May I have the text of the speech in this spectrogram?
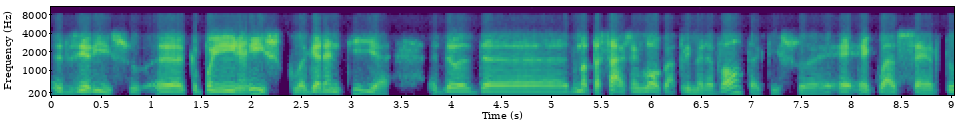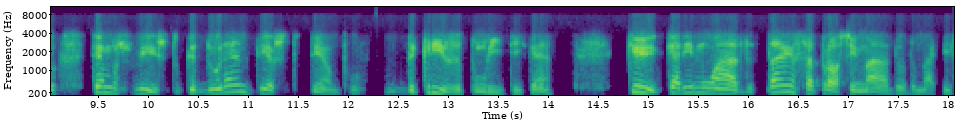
dizer isso, uh, que põe em risco a garantia de, de, de, uma passagem logo à primeira volta, que isso é, é, quase certo, temos visto que durante este tempo de crise política, que Karim Ouad tem se aproximado de Macky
